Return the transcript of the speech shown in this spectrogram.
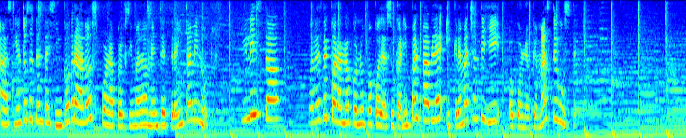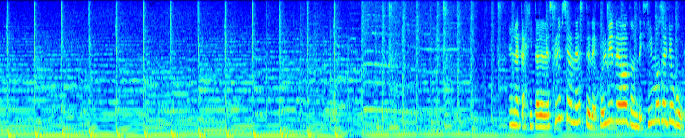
a 175 grados por aproximadamente 30 minutos. ¡Y listo! Puedes decorarlo con un poco de azúcar impalpable y crema chantilly o con lo que más te guste. En la cajita de descripciones te dejo el video donde hicimos el yogur.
